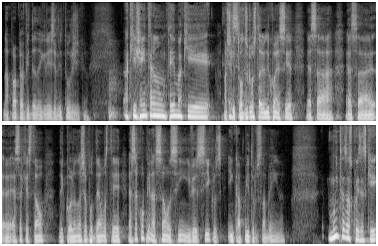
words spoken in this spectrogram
na própria vida da igreja litúrgica. Aqui já entra num tema que Acho que todos gostariam de conhecer essa, essa, essa questão de quando nós já podemos ter essa combinação assim em versículos, em capítulos também, né? Muitas das coisas que,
